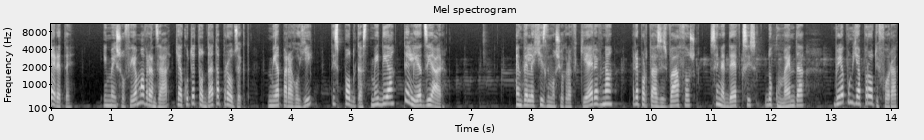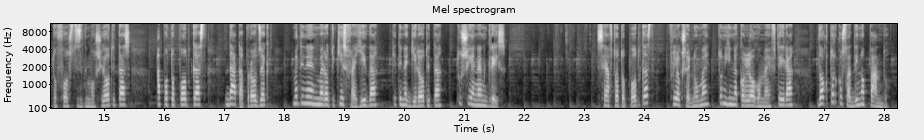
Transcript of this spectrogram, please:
Χαίρετε! Είμαι η Σοφία Μαυραντζά και ακούτε το Data Project, μια παραγωγή της podcastmedia.gr. Ενδελεχής δημοσιογραφική έρευνα, ρεπορτάζεις βάθος, συνεντεύξεις, ντοκουμέντα βλέπουν για πρώτη φορά το φως της δημοσιότητας από το podcast Data Project με την ενημερωτική σφραγίδα και την εγκυρότητα του CNN Greece. Σε αυτό το podcast φιλοξενούμε τον γυναικολόγο με ευτήρα Δ. Κωνσταντίνο Πάντο.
